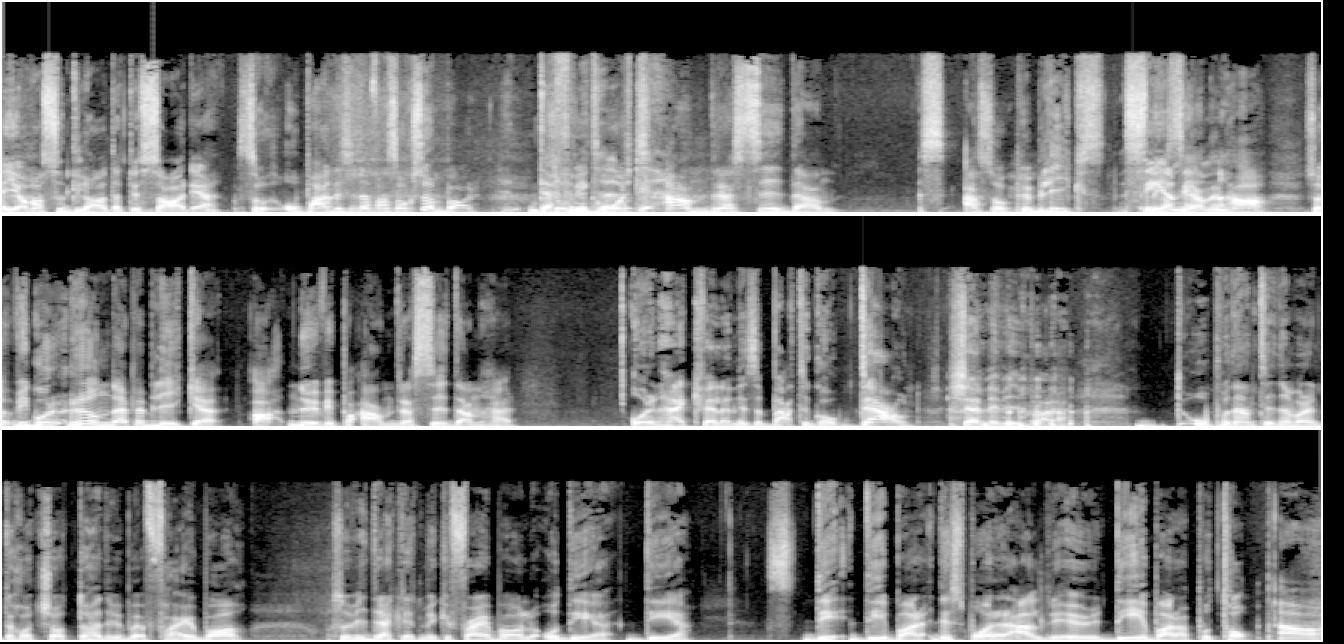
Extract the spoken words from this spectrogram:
Jag var så glad att du sa det. Så, och på andra sidan fanns också en bar. Så Definitivt. vi går till andra sidan, alltså publikscenen. Scenen. Ja. Så vi går, rundar publiken, ja, nu är vi på andra sidan här. Och den här kvällen is about to go down, känner vi bara. och på den tiden var det inte hot shot, då hade vi börjat fireball. Så vi drack rätt mycket fireball och det, det det, det, bara, det spårar aldrig ur, det är bara på topp. Ja,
